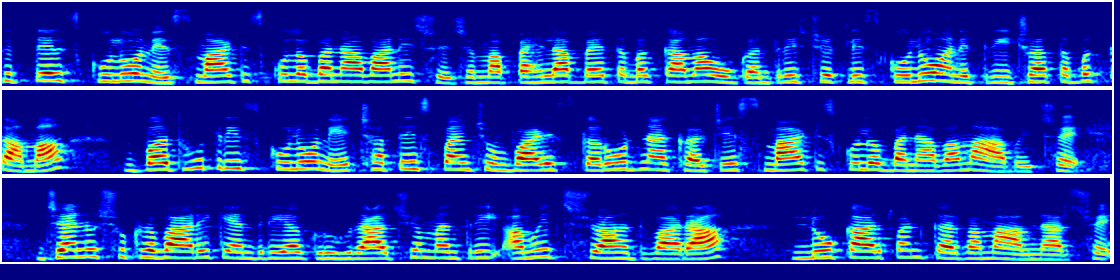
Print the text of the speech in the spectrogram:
સિત્તેર સ્કૂલોને સ્માર્ટ સ્કૂલો બનાવવાની છે, જેમાં પહેલા બે તબક્કામાં ઓગણત્રીસ જેટલી સ્કૂલો અને ત્રીજા તબક્કામાં વધુ ત્રીસ સ્કૂલોને છત્રીસ પોઈન્ટ ચુમ્વાળીસ કરોડના ખર્ચે સ્માર્ટ સ્કૂલો બનાવવામાં આવે છે. જેનું શુક્રવારે કેન્દ્રીય ગૃહ રાજ્યમંત્રી અમિત શાહ દ્વારા લોકાર્પણ કરવામાં આવનાર છે.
